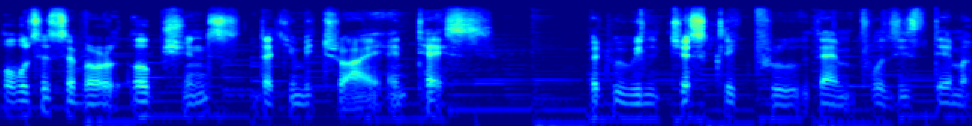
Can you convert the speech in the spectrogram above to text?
also several options that you may try and test, but we will just click through them for this demo.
